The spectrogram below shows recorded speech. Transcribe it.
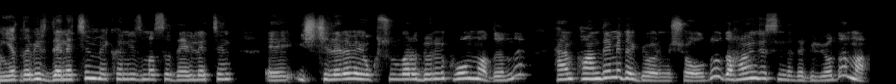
ya da bir denetim mekanizması devletin e, işçilere ve yoksullara dönük olmadığını hem pandemi de görmüş oldu. Daha öncesinde de biliyordu ama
